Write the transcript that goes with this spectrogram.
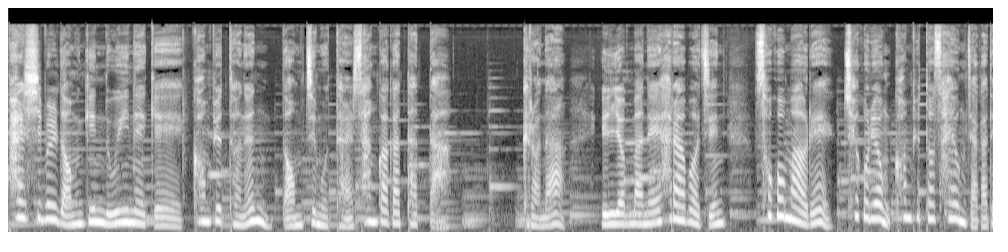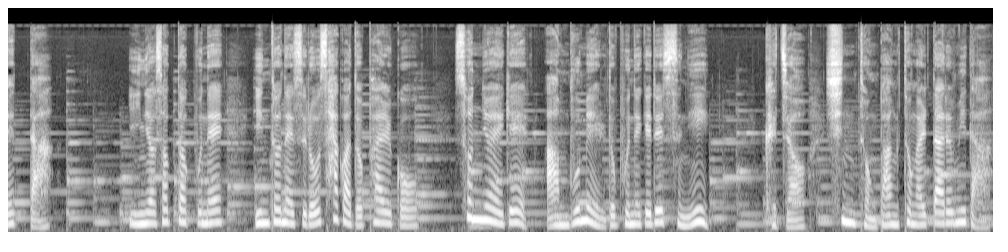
80을 넘긴 노인에게 컴퓨터는 넘지 못할 상과 같았다. 그러나 1년 만에 할아버진 소고마을의 최고령 컴퓨터 사용자가 됐다. 이 녀석 덕분에 인터넷으로 사과도 팔고 손녀에게 안부 메일도 보내게 됐으니 그저 신통방통할 따름이다.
